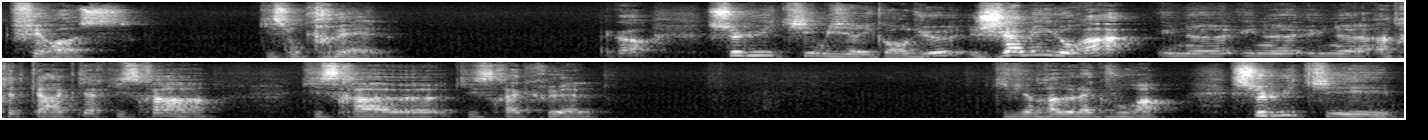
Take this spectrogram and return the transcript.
féroces, qui sont cruels. D'accord? Celui qui est miséricordieux, jamais il aura une, un trait de caractère qui sera, qui sera, euh, qui sera cruel, qui viendra de la Gvura. Celui qui est,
